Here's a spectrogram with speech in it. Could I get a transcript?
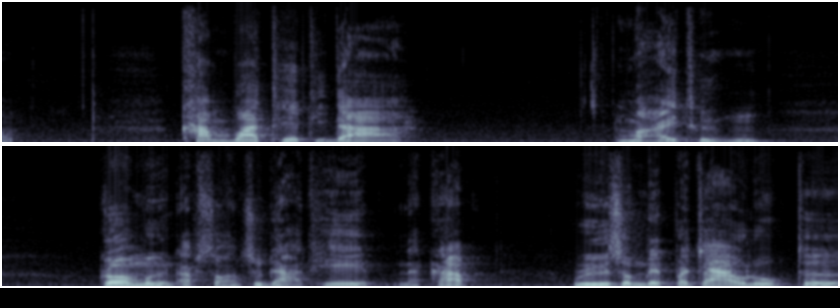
2379คำว่าเทพธิดา หมายถึงกรหมื่นอับสรสุดาเทพนะครับ หรือสมเด็จพระเจ้าลูกเธอ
